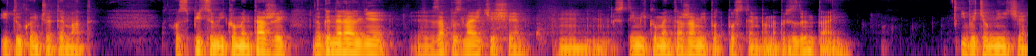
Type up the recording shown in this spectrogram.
i tu kończę temat hospicjum i komentarzy. No generalnie y, zapoznajcie się mm, z tymi komentarzami pod postem pana prezydenta i, i wyciągnijcie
